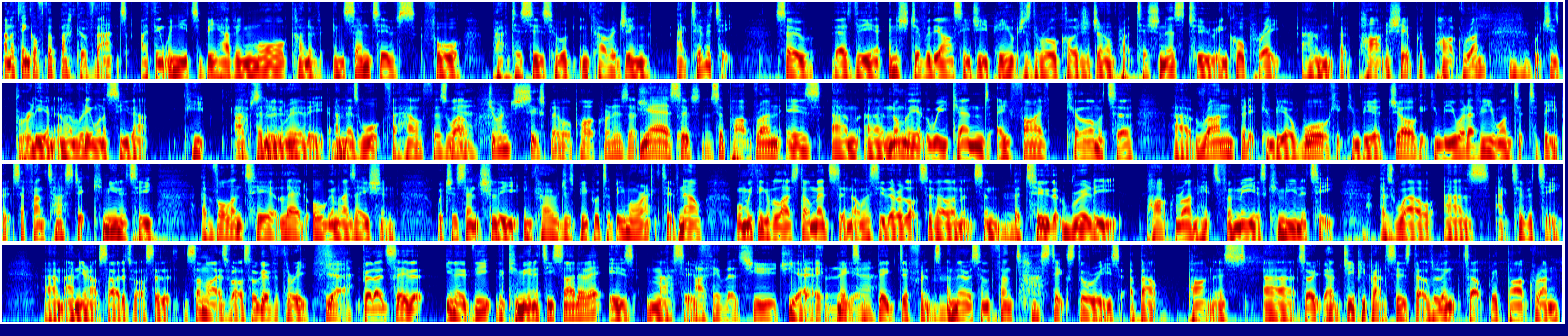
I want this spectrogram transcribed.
And I think off the back of that, I think we need to be having more kind of incentives for practices who are encouraging activity. So there's the initiative with the RCGP, which is the Royal College of General Practitioners, to incorporate um, a partnership with Park Run, Mhm. which is brilliant. And I really want to see that keep happening, Absolutely. really. Mhm. And there's Walk for Health as well. Yeah. Do you want to just explain what park run is? Actually, Yeah, so listeners? so Park Run is um, uh, normally at the weekend a five kilometre uh, run, but it can be a walk, it can be a jog, it can be whatever you want it to be. But it's a fantastic community, a volunteer led organisation which essentially encourages people to be more active. Now, when we think of lifestyle medicine, obviously there are lots of elements, and Mm. the two that really Park Run hits for me is community as well as activity. Um, and you're outside as well, so that sunlight as well. So we'll go for three. yeah, But I'd say that you know the the community side of it is massive. I think that's huge. yeah, it makes yeah. a big difference, Mm. and there are some fantastic stories about partners, uh, sorry, uh, GP practices that have linked up with Park Run.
